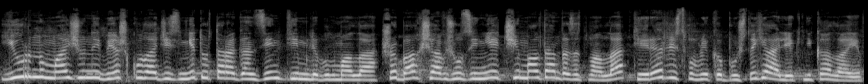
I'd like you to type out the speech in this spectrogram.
Юрны май жуны беш кула жезіне туртараганзен темлі булмала. Шабақ шав жолзене чималдан дазатмала терер республика буштығы Олег Николаев.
